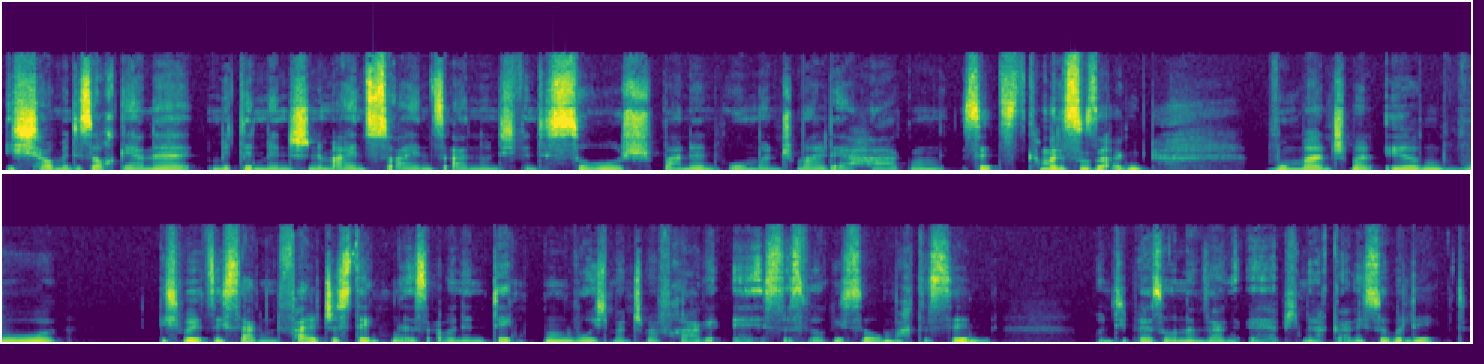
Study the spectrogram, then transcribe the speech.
ich schaue mir das auch gerne mit den Menschen im Eins zu eins an und ich finde es so spannend, wo manchmal der Haken sitzt, kann man das so sagen, wo manchmal irgendwo, ich will jetzt nicht sagen, ein falsches Denken ist, aber ein Denken, wo ich manchmal frage, äh, ist das wirklich so? Macht das Sinn? Und die Personen sagen, äh, habe ich mir noch gar nicht so überlegt.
